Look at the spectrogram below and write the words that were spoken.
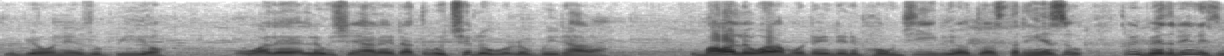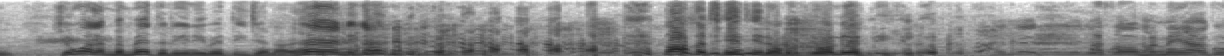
သူပြောနေဆိုပြီးရောဟိုကလည်းအလုံးရှင်ရလိုက်တာသူ့ကိုချစ်လို့ကိုလုပ်ပေးထားတာသူဘာမှလုပ်ရတာမဟုတ်တင်းတင်းဖုံးကြည့်ပြီးတော့သူကသတင်းစုသူဘယ်သတင်းတွေစုရုံးကလည်းမမဲ့သတင်းတွေပဲသိကြတာဟဲ့နေကငါသတင်းတွေတော့မပြောနဲ့လေလို့အဲ့ဆိုမမေကအခု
